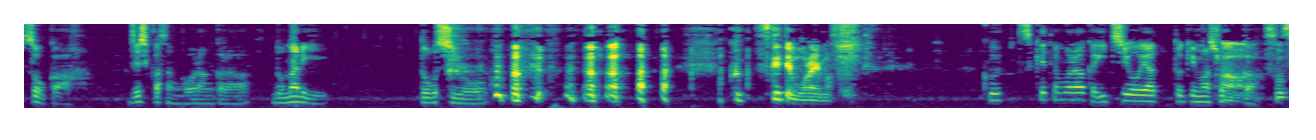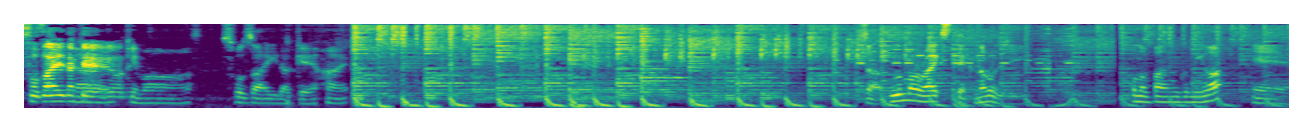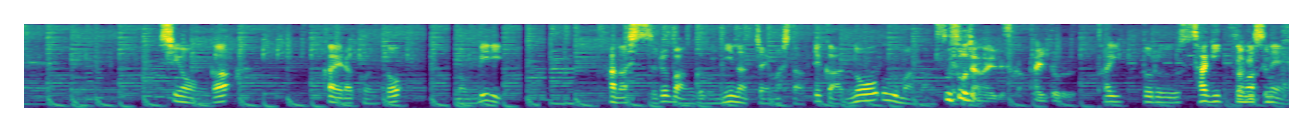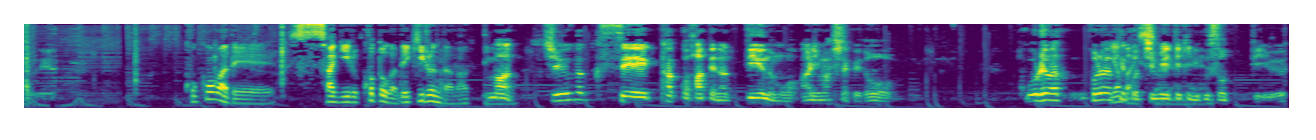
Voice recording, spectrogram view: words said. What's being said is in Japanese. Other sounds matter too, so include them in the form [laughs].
そうか。ジェシカさんがおらんから、どなり、どうしよう。[laughs] くっつけてもらえますくっつけてもらうか、一応やっときましょうか。そ、素材だけはい、はいきます。素材だけ、はい。The Woman Likes Technology。この番組は、えー、シオンがカエラくんとびり話する番組になっちゃいました。てか、ノーウーマンなんですけど嘘じゃないですか、タイトル。タイトル、詐欺ってますね。すよここまで詐欺ることができるんだなっていう。まあ、中学生かっこはてなっていうのもありましたけど、これは、これは結構致命的に嘘っていう。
